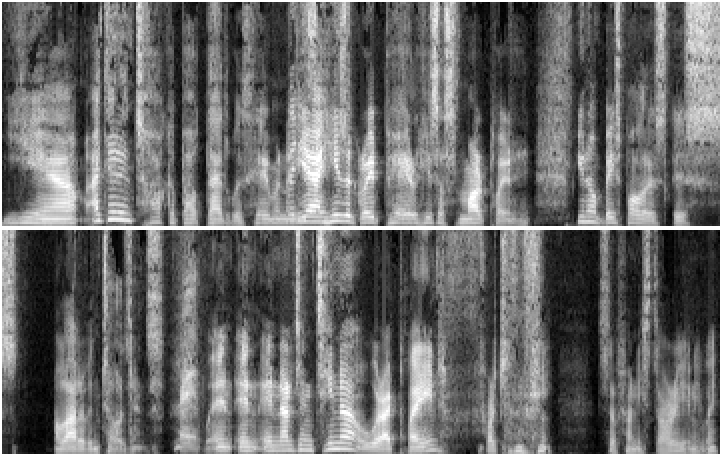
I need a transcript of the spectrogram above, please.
Yeah, I didn't talk about that with him, and What'd yeah, he's a great player. He's a smart player. You know, baseball is is a lot of intelligence. Right. In in in Argentina, where I played, fortunately, it's a funny story. Anyway,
